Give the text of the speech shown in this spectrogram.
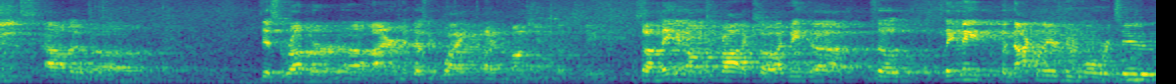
sheets out of uh, this rubber uh, iron that doesn't quite like function, so to speak. So I'm making all these products. So I made, uh, so they made binoculars during World War II,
